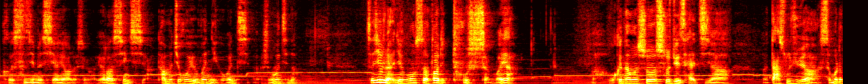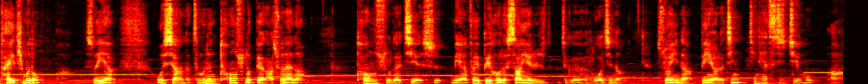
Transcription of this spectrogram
和司机们闲聊的时候，聊到兴起啊，他们就会问你个问题，什么问题呢？这些软件公司啊，到底图什么呀？啊，我跟他们说数据采集啊，大数据啊什么的，他也听不懂。所以啊，我想呢，怎么能通俗的表达出来呢？通俗的解释免费背后的商业日这个逻辑呢？所以呢，便有了今今天这期节目啊。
